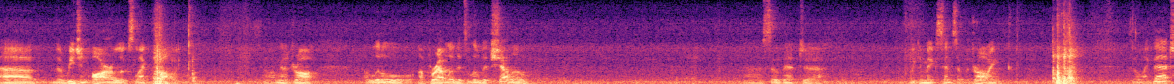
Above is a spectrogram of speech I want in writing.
uh, the region R looks like the following. So I'm going to draw a little a parabola that's a little bit shallow, uh, so that uh, we can make sense of the drawing So like that.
